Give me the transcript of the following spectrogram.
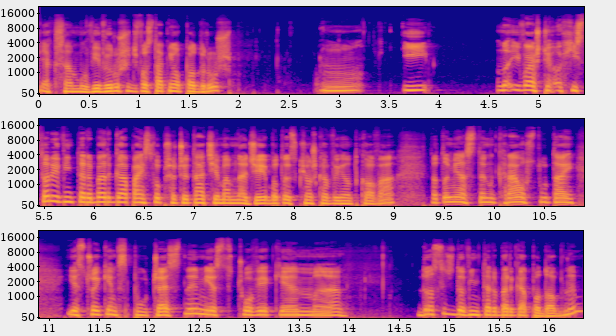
jak sam mówi, wyruszyć w ostatnią podróż. Mm, I no i właśnie o historię Winterberga Państwo przeczytacie, mam nadzieję, bo to jest książka wyjątkowa. Natomiast ten Kraus tutaj jest człowiekiem współczesnym, jest człowiekiem e, dosyć do Winterberga podobnym,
